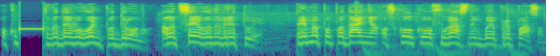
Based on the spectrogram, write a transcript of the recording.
Окупант веде вогонь по дрону, але це його не врятує. Пряме попадання осколково-фугасним боєприпасом.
